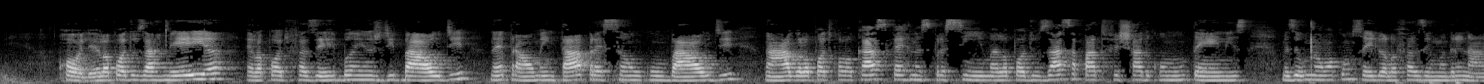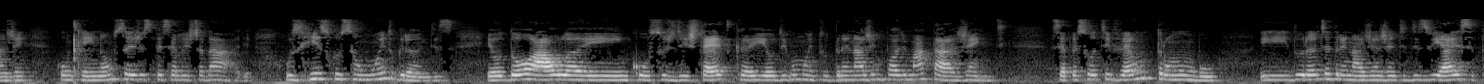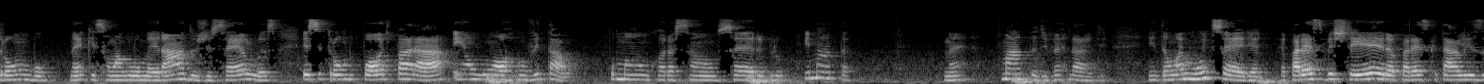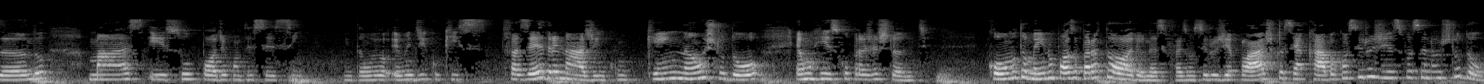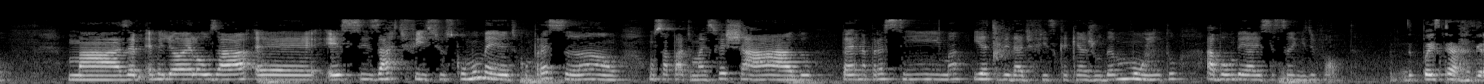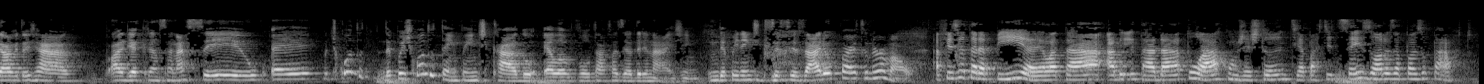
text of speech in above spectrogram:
Olha, ela pode usar meia, ela pode fazer banhos de balde, né, para aumentar a pressão com balde na água. Ela pode colocar as pernas para cima, ela pode usar sapato fechado como um tênis, mas eu não aconselho ela fazer uma drenagem com quem não seja especialista da área. Os riscos são muito grandes. Eu dou aula em cursos de estética e eu digo muito, drenagem pode matar, gente. Se a pessoa tiver um trombo e durante a drenagem a gente desviar esse trombo, né, que são aglomerados de células, esse trombo pode parar em algum órgão vital, pulmão, coração, cérebro e mata, né? Mata de verdade. Então é muito séria. É, parece besteira, parece que está alisando, mas isso pode acontecer sim. Então eu, eu indico que fazer drenagem com quem não estudou é um risco para gestante como também no pós-operatório, né? Você faz uma cirurgia plástica, você acaba com a cirurgia se você não estudou. Mas é, é melhor ela usar é, esses artifícios como meia de compressão, um sapato mais fechado, perna para cima e atividade física que ajuda muito a bombear esse sangue de volta. Depois que a grávida já ali a criança nasceu. É, de quanto, depois de quanto tempo é indicado ela voltar a fazer a drenagem? Independente de ser cesárea ou parto normal? A fisioterapia, ela está habilitada a atuar com gestante a partir de seis horas após o parto.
